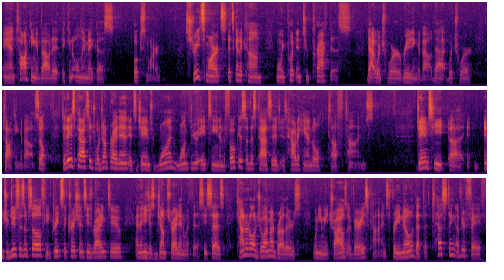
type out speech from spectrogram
and talking about it, it can only make us book smart. Street smarts, it's going to come when we put into practice that which we're reading about, that which we're talking about. So today's passage, we'll jump right in. It's James 1 1 through 18, and the focus of this passage is how to handle tough times. James, he uh, introduces himself, he greets the Christians he's writing to, and then he just jumps right in with this. He says, Count it all joy, my brothers, when you meet trials of various kinds, for you know that the testing of your faith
